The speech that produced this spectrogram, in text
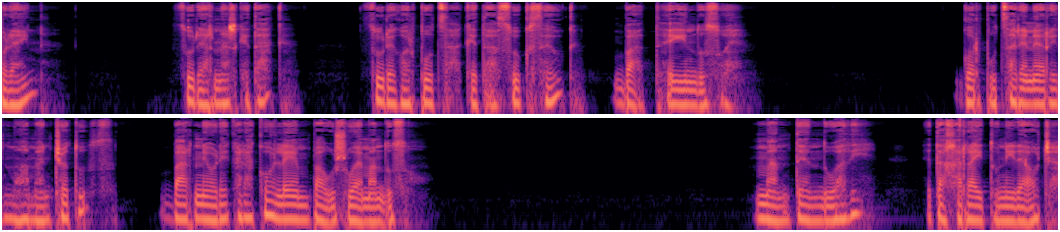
Orain, zure arnasketak, zure gorputzak eta zuk zeuk bat egin duzue. Gorputzaren erritmoa mantxotuz, barne horekarako lehen pausua eman duzu. Mantendu adi eta jarraitu nire hotxa.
